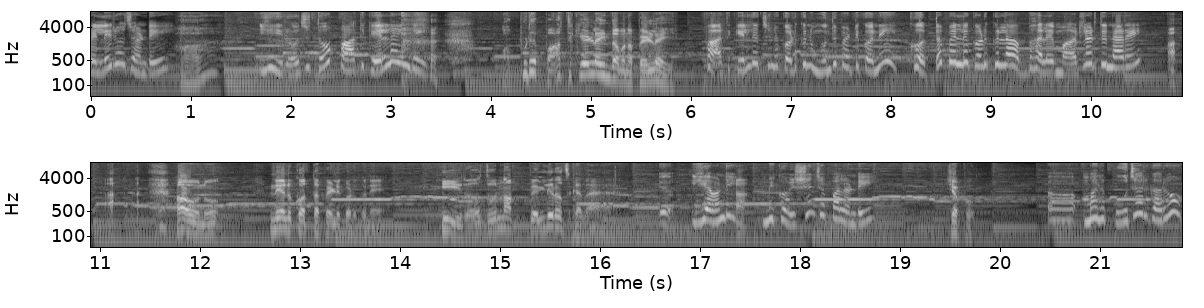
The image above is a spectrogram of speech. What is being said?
పెళ్ళి రోజు అండి ఈ రోజుతో పాతికేళ్ళయింది. అప్పుడే పాతికేళ్ళయిందా మన పెళ్ళయి పాతికేళ్ళు వచ్చిన కొడుకుని ముందు పెట్టుకొని కొత్త పెళ్ళి కొడుకులా భలే మాట్లాడుతున్నారే. అవును నేను కొత్త పెళ్ళి కొడుకునే. ఈ రోజు నా పెళ్ళి రోజు కదా. ఏమండి. మీకు విషయం చెప్పాలండి. చెప్పు. మన పూజారి గారు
